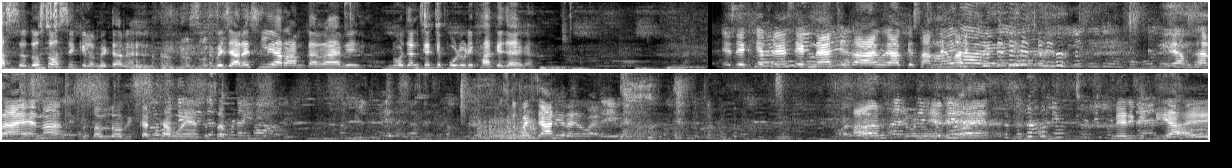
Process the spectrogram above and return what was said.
अस्सी दो सौ अस्सी किलोमीटर। अभी जा रहा है इसलिए आराम कर रहा है अभी भोजन करके पूड़ी उड़ी खा के जाएगा। ये देखिए फ्रेंड्स एक नया चेहरा आया हुआ है आपके सामने। हमारे ये हम घर आए हैं ना तो सब लोग इकट्ठा हुए हैं तो सब इसको पहचान ही रहे हो। और ये भी है। मेरी बिटिया है।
